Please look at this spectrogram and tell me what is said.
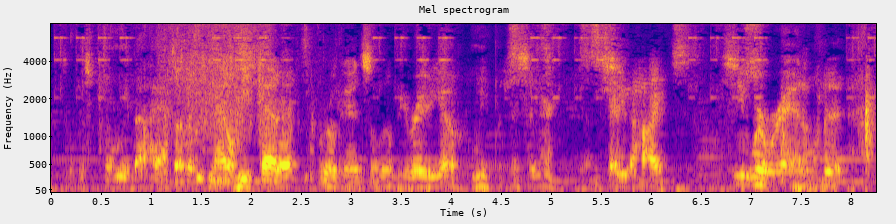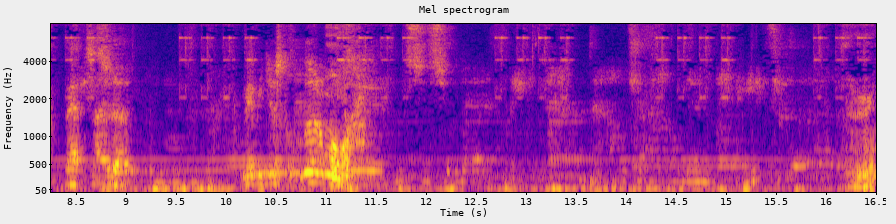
So just pour me about half of it, and that'll heat that up real good. So we'll be ready to go. Let me put this in there. Check the heights. See where we're at. I'm gonna do it that side up. Maybe just a little more. Alright.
